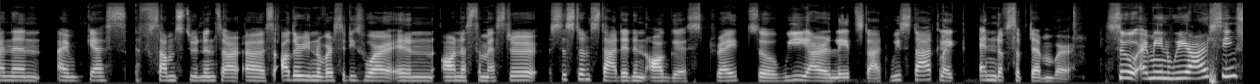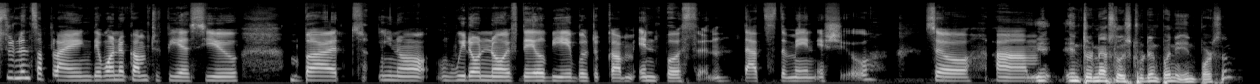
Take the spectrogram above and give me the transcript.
and then i guess some students are uh, s- other universities who are in on a semester system started in august right so we are a late start we start like end of september so i mean we are seeing students applying they want to come to psu but you know we don't know if they'll be able to come in person that's the main issue so um, international student pani in person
